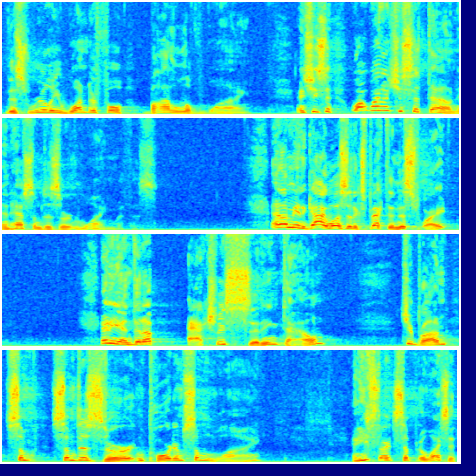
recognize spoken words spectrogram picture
this really wonderful bottle of wine. And she said, why, why don't you sit down and have some dessert and wine with us? And I mean, the guy wasn't expecting this, right? And he ended up actually sitting down. She brought him some, some dessert and poured him some wine. And he starts sipping the wine. Said,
